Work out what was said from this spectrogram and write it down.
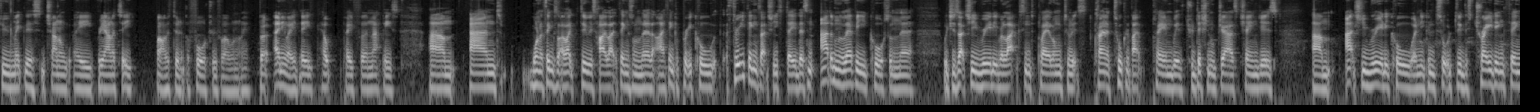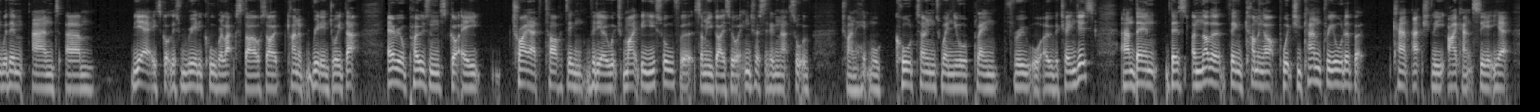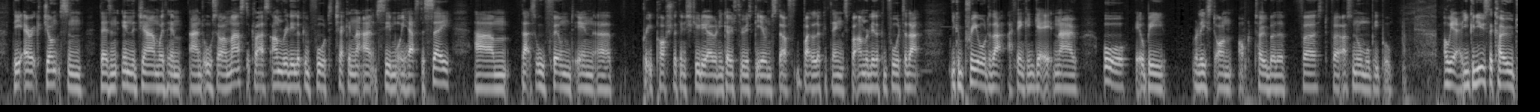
to make this channel a reality. Well, I was doing it before TrueFire, wasn't I? But anyway, they help pay for nappies. Um, and one of the things that I like to do is highlight things on there that I think are pretty cool. Three things actually today. There's an Adam Levy course on there, which is actually really relaxing to play along to. It's kind of talking about playing with traditional jazz changes. Um, actually, really cool when you can sort of do this trading thing with him and. Um, yeah, he's got this really cool relaxed style, so I kind of really enjoyed that. Ariel Posen's got a triad targeting video which might be useful for some of you guys who are interested in that sort of trying to hit more chord tones when you're playing through or over changes. And then there's another thing coming up which you can pre-order but can't actually, I can't see it yet. The Eric Johnson there's an in the jam with him and also a masterclass. I'm really looking forward to checking that out and seeing what he has to say. Um, that's all filmed in a pretty posh looking studio and he goes through his gear and stuff by the look of things. But I'm really looking forward to that. You can pre-order that, I think, and get it now, or it'll be released on October the 1st for us normal people. Oh yeah, you can use the code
